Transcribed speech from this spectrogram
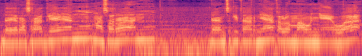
daerah Sragen, Masaran, dan sekitarnya kalau mau nyewa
